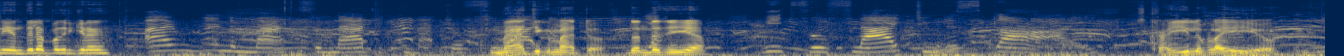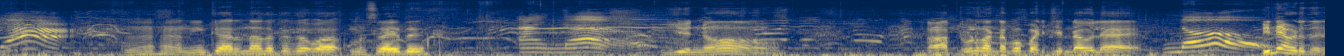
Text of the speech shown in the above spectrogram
നീ എന്തിലപ്പം ഇരിക്കണേ മാജിക് മാറ്റോ ഇതെന്താ ചെയ്യാ? സ്കൈയിൽ ഫ്ലൈ ചെയ്യോ? നീക്ക് അറിഞ്ഞ അതൊക്കെ മനസ്സിലായത്? യു നോ കാർട്ടൂൺ കണ്ടപ്പോ പഠിച്ചിട്ടുണ്ടാവൂലേ പിന്നെ എവിടുന്ന്?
